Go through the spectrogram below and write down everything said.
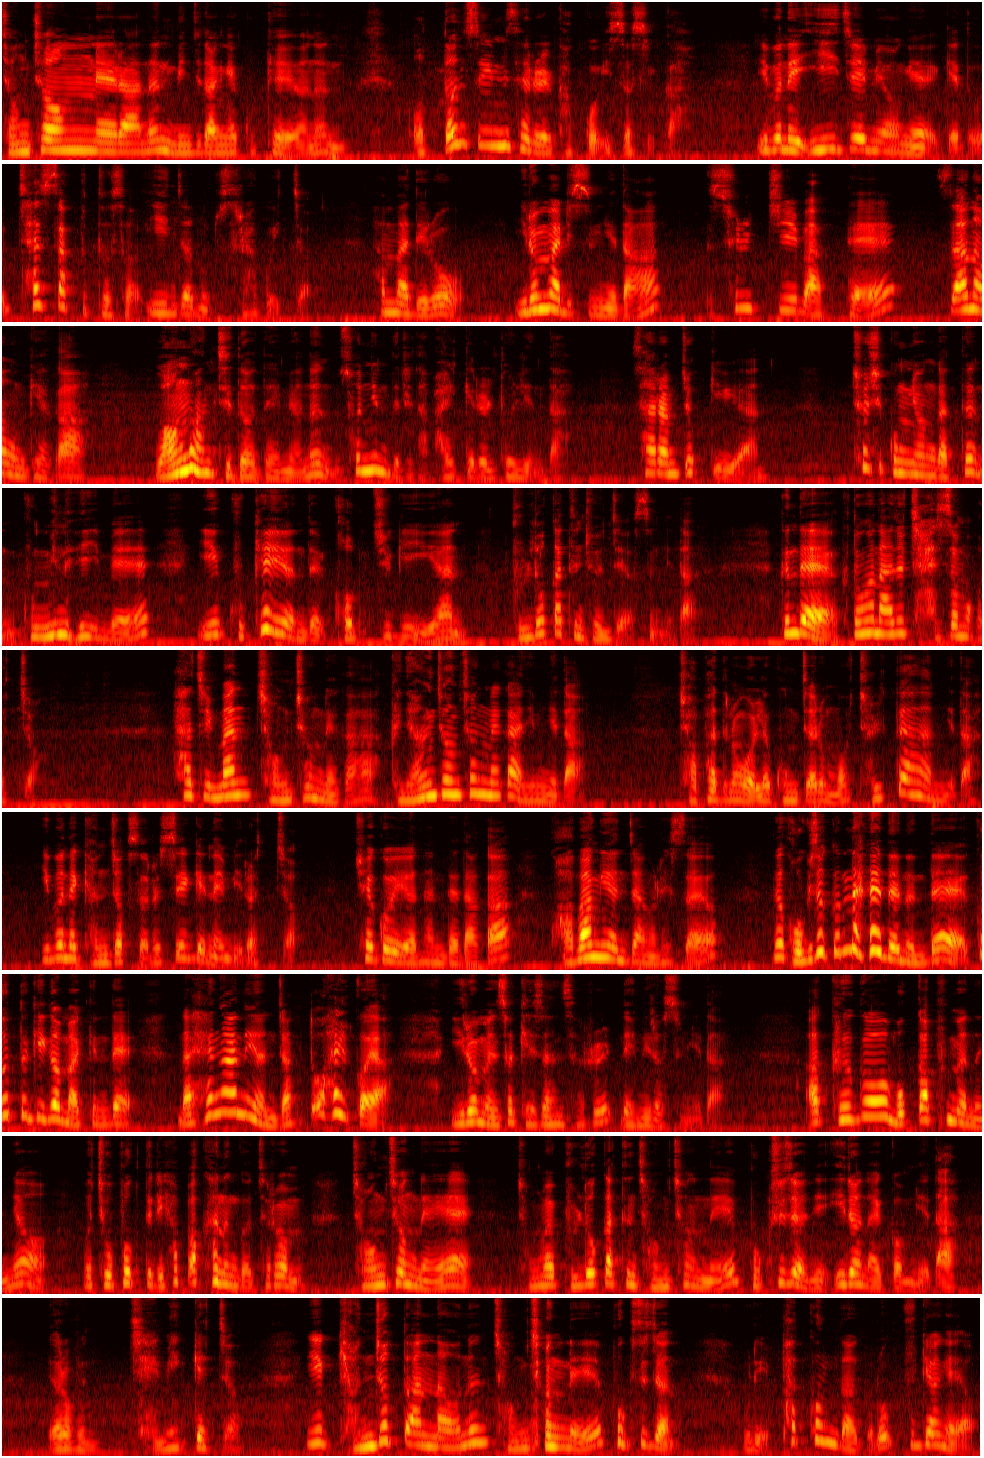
정청래라는 민주당의 국회의원은 어떤 쓰임새를 갖고 있었을까? 이번에 이재명에게도 찰싹 붙어서 2인자 노릇을 하고 있죠. 한마디로 이런 말이 있습니다. 술집 앞에 싸나운 개가 왕왕 짖어대면은 손님들이 다 발길을 돌린다. 사람 쫓기 위한 초식 공룡 같은 국민의힘의 이 국회의원들 겁주기 위한 불독 같은 존재였습니다. 근데 그동안 아주 잘 써먹었죠. 하지만 정청래가 그냥 정청래가 아닙니다. 좌파들은 원래 공짜로 뭐 절대 안 합니다. 이번에 견적서를 세게 내밀었죠. 최고위원 한 데다가 과방위원장을 했어요. 근데 거기서 끝내야 되는데 그것도 기가 막힌데 나 행안위원장 또 할 거야. 이러면서 계산서를 내밀었습니다. 아 그거 못 갚으면은요 뭐 조폭들이 협박하는 것처럼 정청래에 정말 불독 같은 정청래의 복수전이 일어날 겁니다. 여러분 재밌겠죠? 이 견적도 안 나오는 정청래의 복수전 우리 팝콘 각으로 구경해요.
